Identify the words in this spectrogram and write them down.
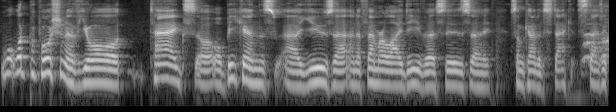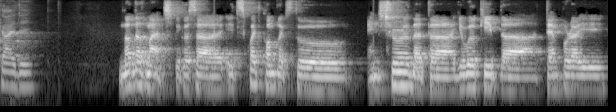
What, what, proportion of your tags or, or beacons uh, use an ephemeral ID versus some kind of stack, static ID? Not that much because uh, it's quite complex to ensure that uh, you will keep the temporary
